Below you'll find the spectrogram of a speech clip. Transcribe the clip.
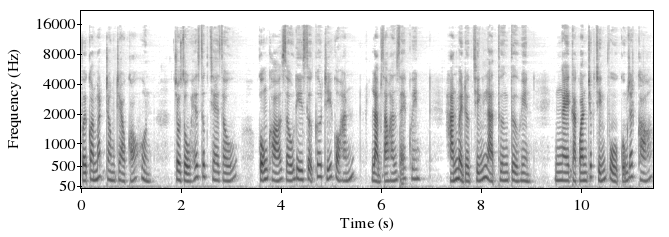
với con mắt trong trèo có hồn, cho dù hết sức che giấu, cũng khó giấu đi sự cơ trí của hắn, làm sao hắn sẽ quên. Hắn mời được chính là Thương Tử Huyền, ngay cả quan chức chính phủ cũng rất khó,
